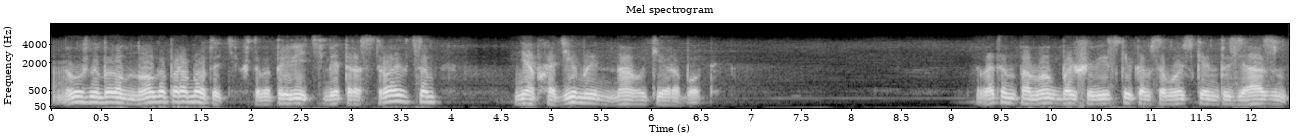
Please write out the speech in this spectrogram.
Нужно было много поработать, чтобы привить метростроевцам необходимые навыки работы. В этом помог большевистский комсомольский энтузиазм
